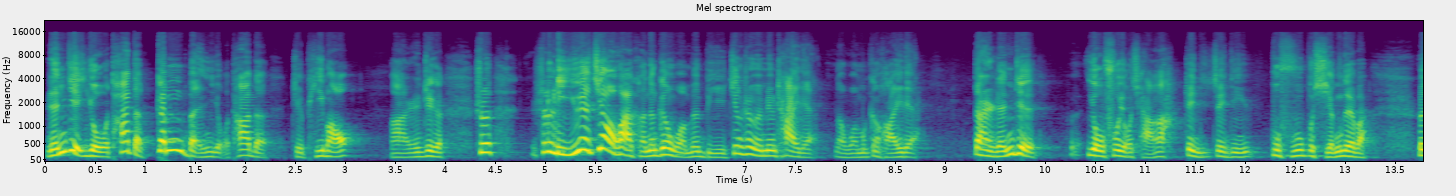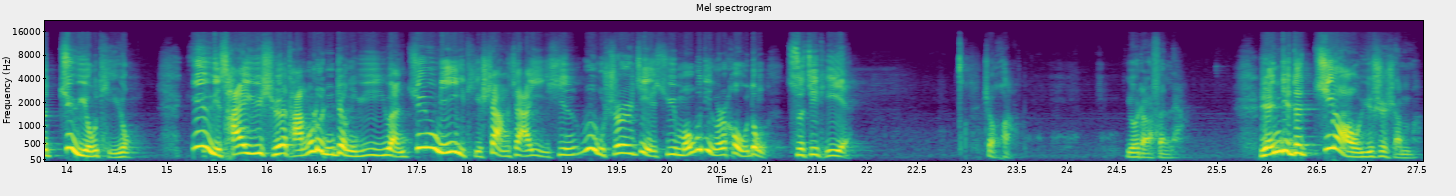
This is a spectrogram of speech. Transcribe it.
人家有他的根本，有他的这皮毛啊。人这个说说礼乐教化可能跟我们比精神文明差一点，那我们更好一点。但是人家又富又强啊，这这你不服不行，对吧？说具有体用。育才于学堂，论政于医院，军民一体，上下一心，务实而戒虚，谋定而后动，此其体也。这话有点分量。人家的教育是什么？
